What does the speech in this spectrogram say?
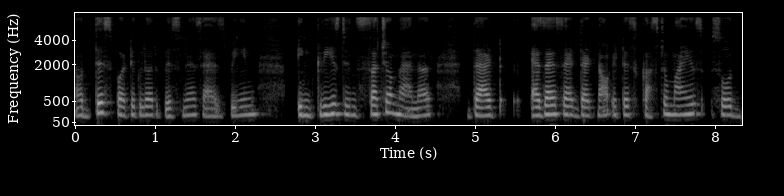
Now, this particular business has been increased in such a manner that, as I said, that now it is customized, so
